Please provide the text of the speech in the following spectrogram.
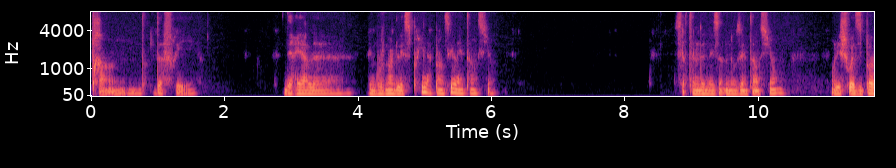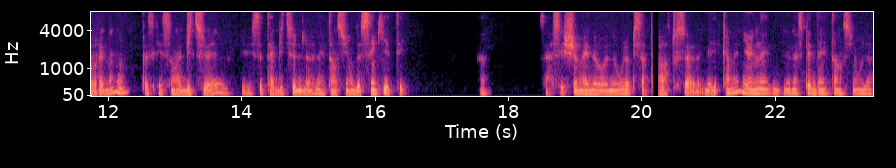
prendre, d'offrir. Derrière le, mouvement de l'esprit, la pensée, l'intention. Certaines de nos, intentions, on ne les choisit pas vraiment hein, parce qu'elles sont habituelles. Il y a cette habitude-là, l'intention de s'inquiéter. Hein. Ça a ses chemins neuronaux, puis ça part tout seul. Mais quand même, il y a un aspect d'intention là.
